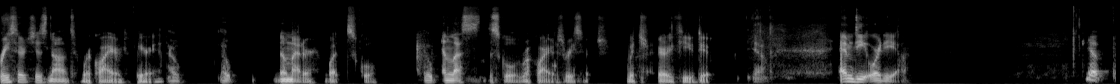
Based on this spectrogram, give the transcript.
Research is not required, period. Nope. Nope. No matter what school. Nope. Unless the school requires research, which very few do. Yeah. MD or DO. Yep.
